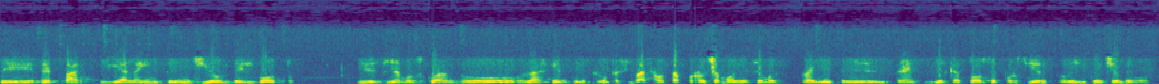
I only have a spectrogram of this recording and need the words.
se repartía la intención del voto. Y decíamos, cuando la gente le pregunta si vas a votar por Rocha Moya, decíamos, trae entre el 3 y el 14% de intención de voto.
